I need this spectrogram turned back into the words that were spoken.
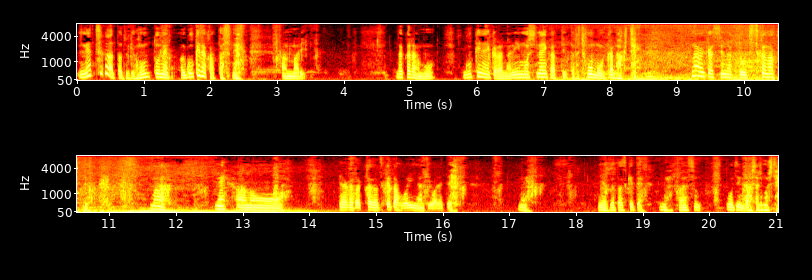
熱があった時ほんとね、動けなかったですね。あんまり。だからもう、動けないから何もしないかって言ったらそうもいかなくて。なんかしてなくて落ち着かなくて。まあ、ね、あのー、部屋方片付けた方がいいなって言われて、ね、部屋片付けて、ね、その、同時に出してありまして。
